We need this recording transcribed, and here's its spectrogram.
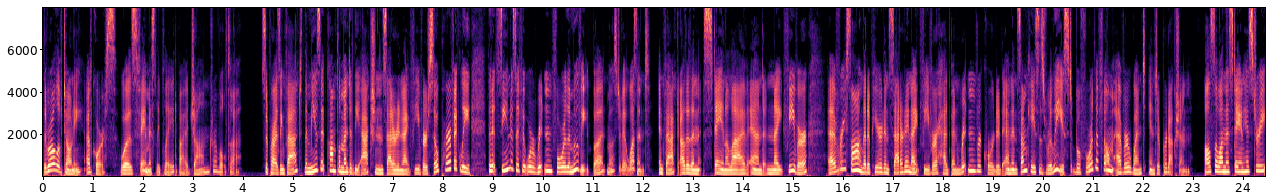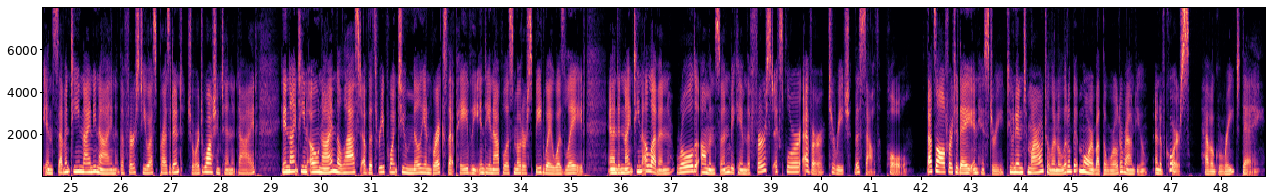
The role of Tony, of course, was famously played by John Travolta. Surprising fact the music complemented the action in Saturday Night Fever so perfectly that it seemed as if it were written for the movie, but most of it wasn't. In fact, other than Stayin' Alive and Night Fever, every song that appeared in Saturday Night Fever had been written, recorded, and in some cases released before the film ever went into production. Also, on this day in history, in 1799, the first U.S. President, George Washington, died. In 1909, the last of the 3.2 million bricks that pave the Indianapolis Motor Speedway was laid. And in 1911, Roald Amundsen became the first explorer ever to reach the South Pole. That's all for today in history. Tune in tomorrow to learn a little bit more about the world around you. And of course, have a great day.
